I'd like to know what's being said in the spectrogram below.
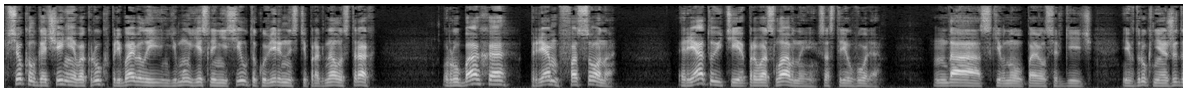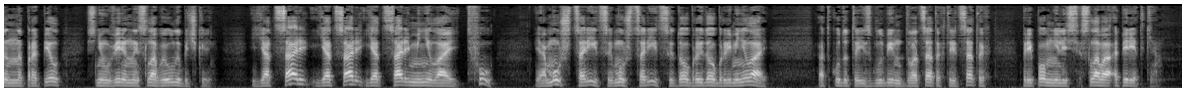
все колгачение вокруг прибавило ему, если не сил, так уверенности прогнало страх. «Рубаха прям фасона. Рятуйте, православные!» — сострил Воля. «Да», — скивнул Павел Сергеевич, и вдруг неожиданно пропел с неуверенной слабой улыбочкой. «Я царь, я царь, я царь Минилай! Тьфу! Я муж царицы, муж царицы, добрый-добрый Минилай! Откуда-то из глубин двадцатых-тридцатых припомнились слова оперетки.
